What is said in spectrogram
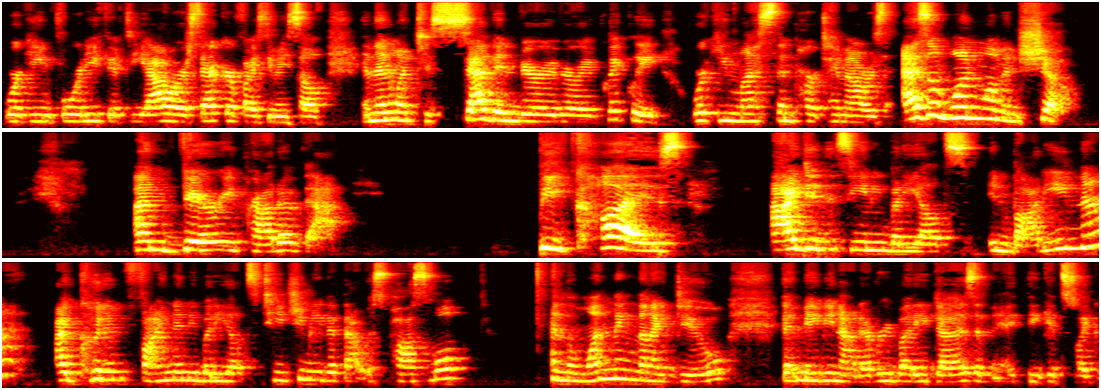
working 40, 50 hours, sacrificing myself, and then went to seven very, very quickly, working less than part time hours as a one woman show. I'm very proud of that because I didn't see anybody else embodying that. I couldn't find anybody else teaching me that that was possible. And the one thing that I do that maybe not everybody does, and I think it's like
